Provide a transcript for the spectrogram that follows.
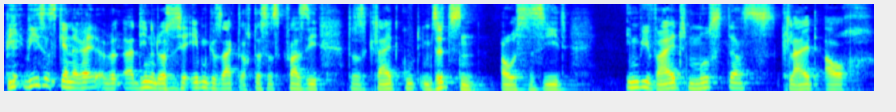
wie, wie ist es generell, Adina, du hast es ja eben gesagt, auch dass es quasi, dass das Kleid gut im Sitzen aussieht. Inwieweit muss das Kleid auch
